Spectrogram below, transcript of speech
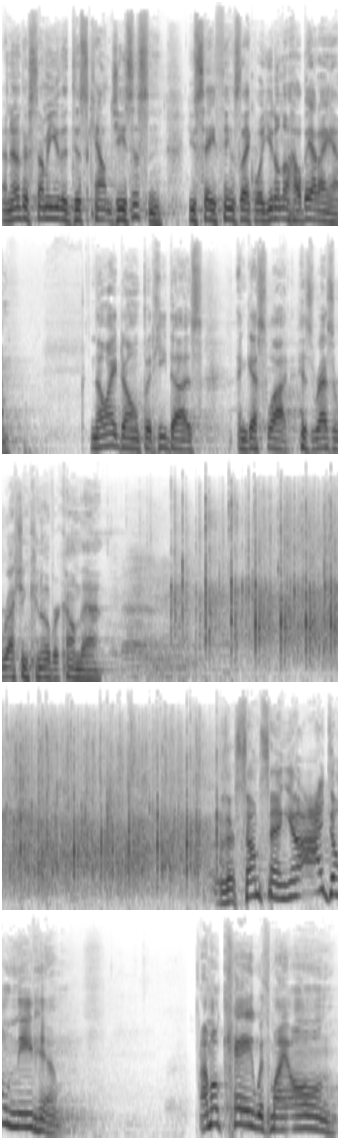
I know there's some of you that discount Jesus and you say things like, well, you don't know how bad I am. No, I don't, but he does. And guess what? His resurrection can overcome that. There's some saying, you know, I don't need him. I'm okay with my own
